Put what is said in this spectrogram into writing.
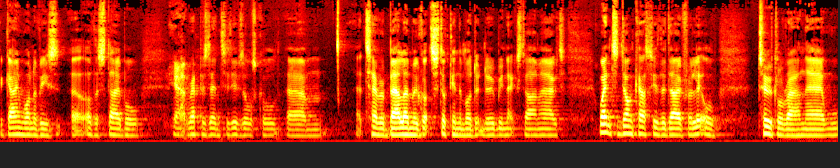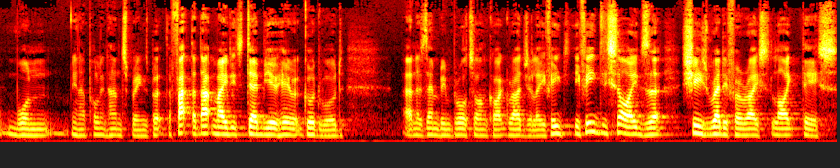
again, one of his uh, other stable yeah. uh, representatives, also called um, Terebellum, who got stuck in the mud at Newbury next time out. Went to Doncaster the other day for a little tootle round there, one, you know, pulling handsprings. But the fact that that made its debut here at Goodwood and has then been brought on quite gradually, if he, if he decides that she's ready for a race like this,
